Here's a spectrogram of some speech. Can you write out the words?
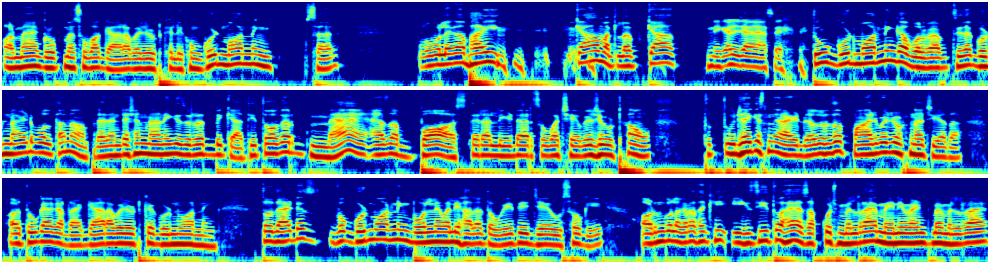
और मैं ग्रुप में सुबह ग्यारह बजे उठ के लिखूँ गुड मॉर्निंग सर वो बोलेगा भाई क्या मतलब क्या निकल जाए यहाँ से। तू गुड मॉर्निंग क्या बोल रहा है। सीधा गुड नाइट बोलता ना प्रेजेंटेशन में आने की ज़रूरत भी क्या थी? तो अगर मैं एज अ बॉस तेरा लीडर सुबह छः बजे उठा हूँ तो तुझे किसने राइट दिया? तुझे तो पाँच बजे उठना चाहिए था। और तू क्या कर रहा है? ग्यारह बजे उठ के गुड मॉर्निंग तो दैट इज़ वो गुड मॉर्निंग बोलने वाली हालत हो गई थी जे उसो की। और उनको लग रहा था कि ईजी तो है सब कुछ मिल रहा है मेन इवेंट में मिल रहा है।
